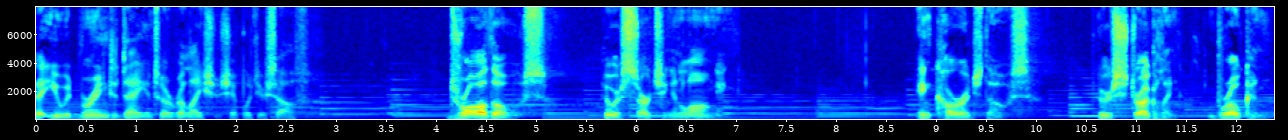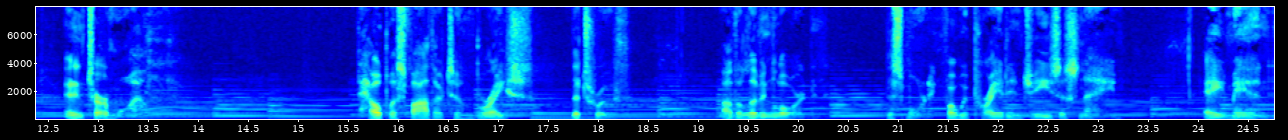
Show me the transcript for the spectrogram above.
that you would bring today into a relationship with yourself. Draw those who are searching and longing. Encourage those who are struggling, broken, and in turmoil. Help us, Father, to embrace the truth of the living Lord this morning. For we pray it in Jesus' name. Amen.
